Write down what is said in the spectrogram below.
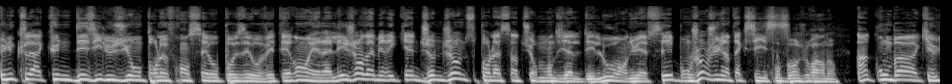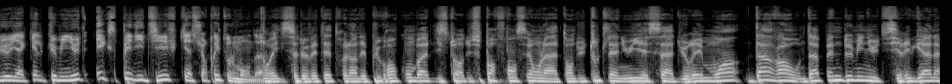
Une claque, une désillusion pour le Français opposé au vétéran et à la légende américaine John Jones pour la ceinture mondiale des lourds en UFC. Bonjour Julien Taxis. Bonjour Arnaud. Un combat qui a eu lieu il y a quelques minutes, expéditif, qui a surpris tout le monde. Oui, ça devait être l'un des plus grands combats de l'histoire du sport français. On l'a attendu toute la nuit et ça a duré moins d'un round, d'à peine deux minutes. Cyril Gann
